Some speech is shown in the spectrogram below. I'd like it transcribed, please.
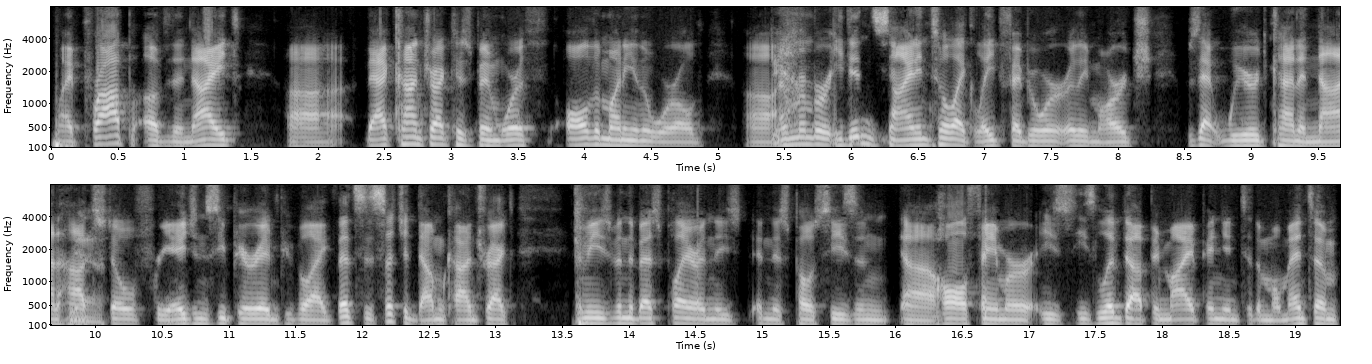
My prop of the night. Uh, that contract has been worth all the money in the world. Uh, I remember he didn't sign until like late February, early March. It was that weird kind of non hot Yeah. stove free agency period. And people are like, that's such a dumb contract. I mean, he's been the best player in these in this postseason, uh, Hall of Famer. He's he's lived up, in my opinion, to the momentum.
